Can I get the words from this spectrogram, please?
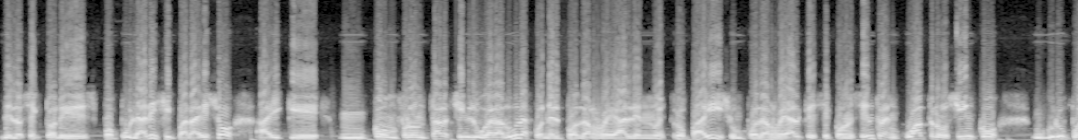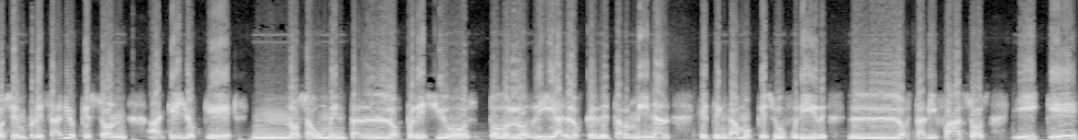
de los sectores populares y para eso hay que mm, confrontar sin lugar a dudas con el poder real en nuestro país, un poder real que se concentra en cuatro o cinco grupos empresarios que son aquellos que nos aumentan los precios todos los días, los que determinan que tengamos que sufrir los tarifazos y que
